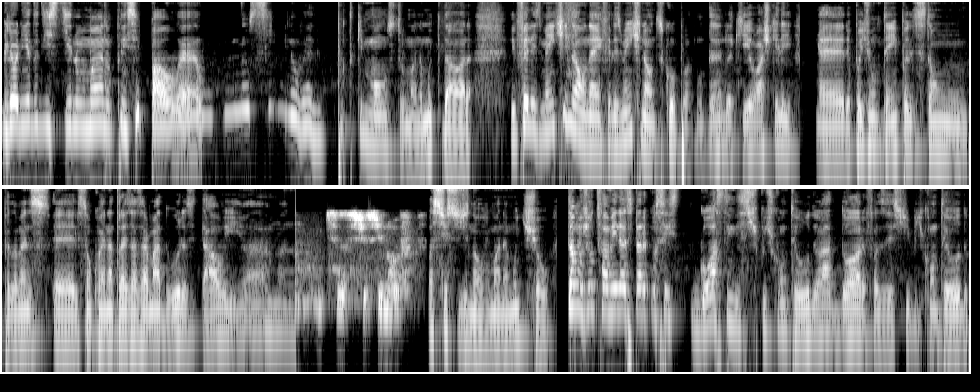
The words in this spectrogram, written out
Ironia do destino, mano, o principal é o meu signo, velho. Puta que monstro, mano, muito da hora. Infelizmente não, né? Infelizmente não, desculpa. Mudando aqui, eu acho que ele, é, depois de um tempo, eles estão, pelo menos, é, eles estão correndo atrás das armaduras e tal. E, ah, mano, preciso assistir isso de novo. Isso de novo, mano. É muito show. Tamo junto, família. Espero que vocês gostem desse tipo de conteúdo. Eu adoro fazer esse tipo de conteúdo.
